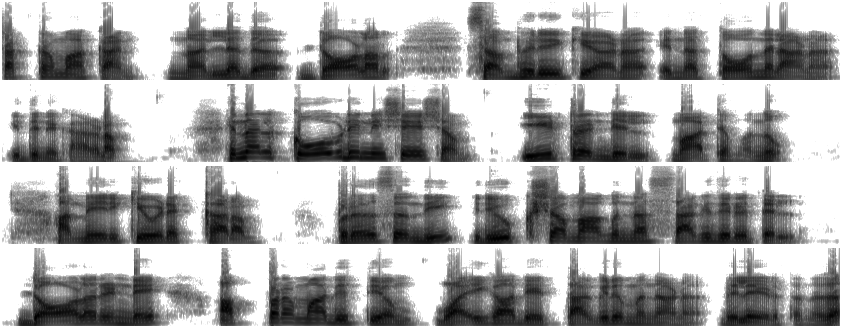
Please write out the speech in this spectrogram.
ശക്തമാക്കാൻ നല്ലത് ഡോളർ സംഭരിക്കുകയാണ് എന്ന തോന്നലാണ് ഇതിന് കാരണം. എന്നാൽ കോവിഡിന് ശേഷം ഈ ട്രെൻഡിൽ മാറ്റം വന്നു. അമേരിക്കയുടെ കടം പ്രതിസന്ധി രൂക്ഷമാകുന്ന സാഹചര്യത്തിൽ ഡോളറിന്റെ അപ്രമാദിത്യം വൈകാതെ തകരുമെന്നാണ് വിലയിരുത്തുന്നത്.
